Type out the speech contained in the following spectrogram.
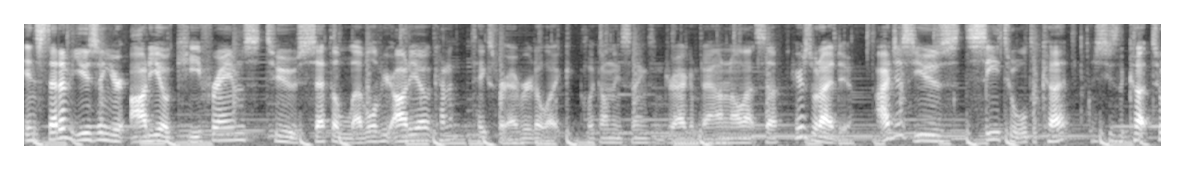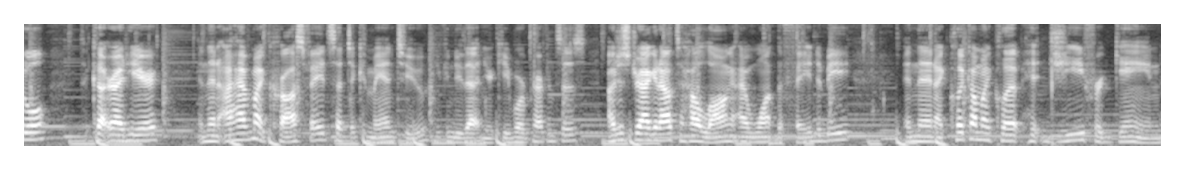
instead of using your audio keyframes to set the level of your audio, it kind of takes forever to like click on these things and drag them down and all that stuff. Here's what I do. I just use the C tool to cut. I just use the cut tool to cut right here. And then I have my crossfade set to command 2. You can do that in your keyboard preferences. I just drag it out to how long I want the fade to be. And then I click on my clip, hit G for gain,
